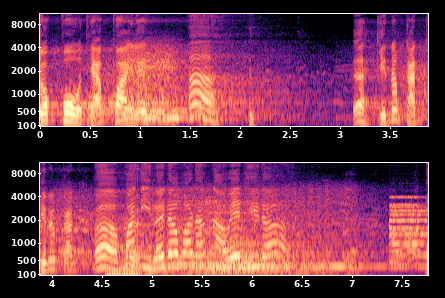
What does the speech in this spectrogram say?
ยกโป้แถมก้อยเลย เออ เออกินน้ำกันกินน้ำกัน เออ มานี่เลยเด้อมาทั้งหน้าเวทีเด้อบ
